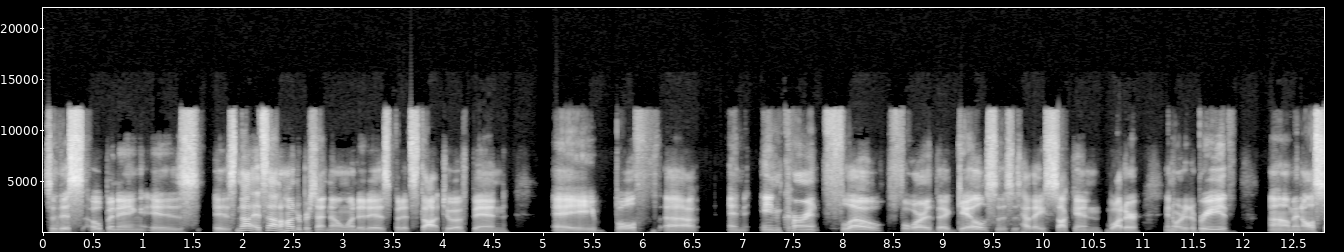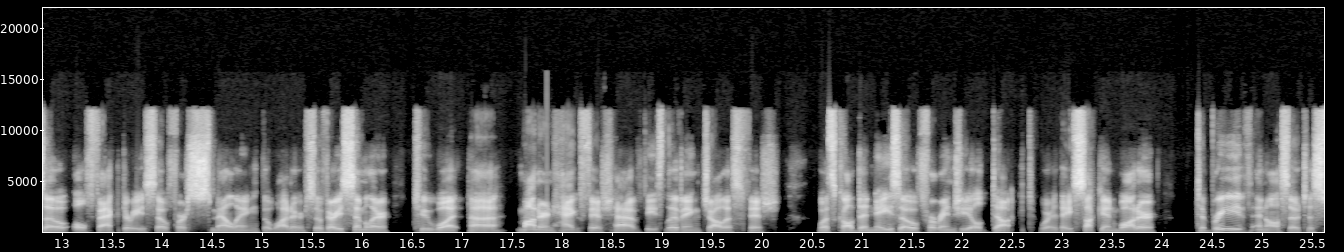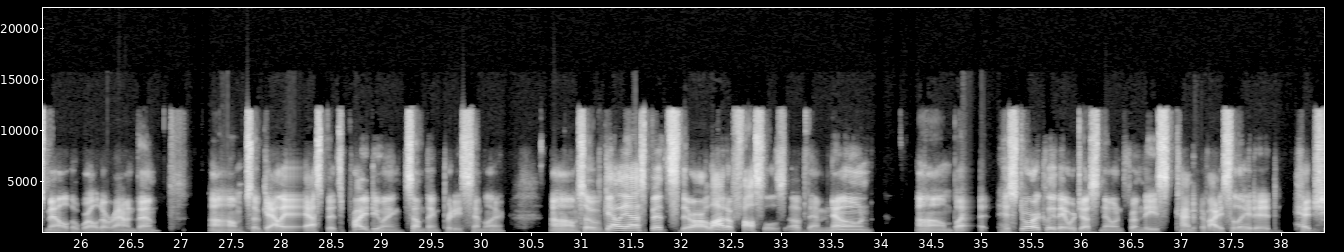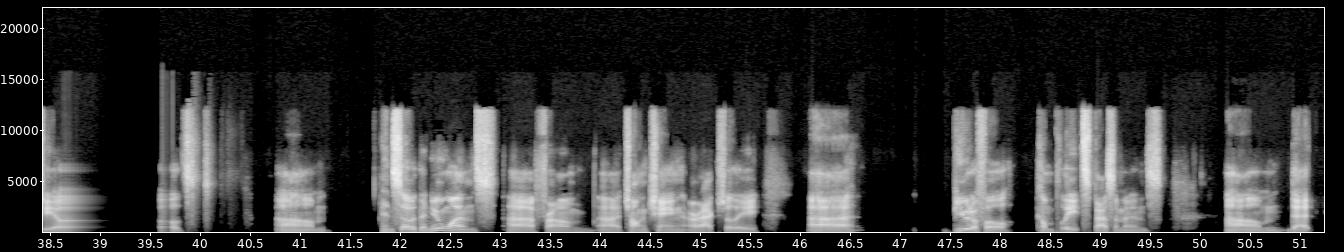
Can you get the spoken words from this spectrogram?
So this opening is is not it's not 100% known what it is, but it's thought to have been a both uh, an incurrent flow for the gills. So this is how they suck in water in order to breathe, um, and also olfactory, so for smelling the water. So very similar to what uh, modern hagfish have, these living jawless fish, what's called the nasopharyngeal duct, where they suck in water to breathe and also to smell the world around them. Um, so Galiaspids probably doing something pretty similar. Um, so Galiaspids, there are a lot of fossils of them known, um, but historically they were just known from these kind of isolated head shields. Um, and so the new ones uh, from uh, Chongqing are actually uh, beautiful, complete specimens um, that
